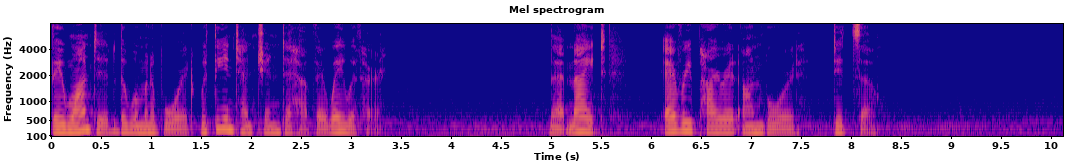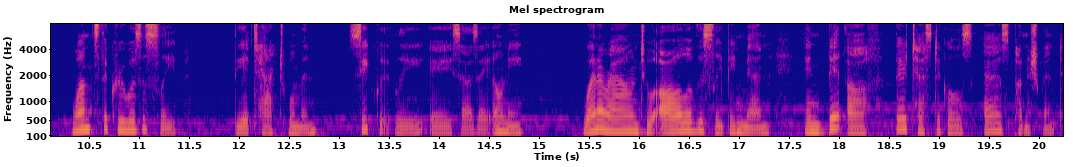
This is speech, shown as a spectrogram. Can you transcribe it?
They wanted the woman aboard with the intention to have their way with her. That night, every pirate on board did so. Once the crew was asleep, the attacked woman, secretly a Sazae Oni, went around to all of the sleeping men and bit off their testicles as punishment.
